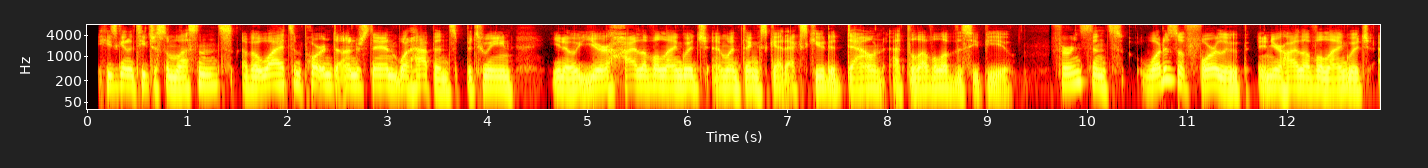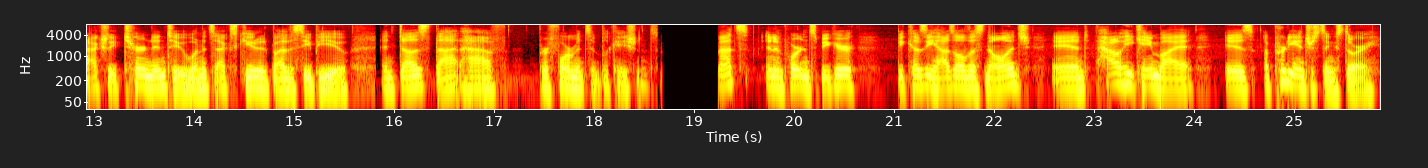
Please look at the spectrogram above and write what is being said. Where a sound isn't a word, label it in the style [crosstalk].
He's going to teach us some lessons about why it's important to understand what happens between you know, your high level language and when things get executed down at the level of the CPU. For instance, what is a for loop in your high level language actually turned into when it's executed by the CPU? And does that have performance implications? Matt's an important speaker because he has all this knowledge, and how he came by it is a pretty interesting story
